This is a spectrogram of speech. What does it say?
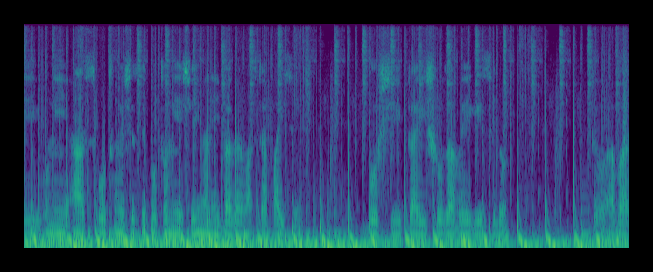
এই উনি আজ প্রথম এসেছে প্রথম এসেই মানে এই বাগার মাছটা পাইছে। বড়শি প্রায় সোজা হয়ে গিয়েছিল। তো আবার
